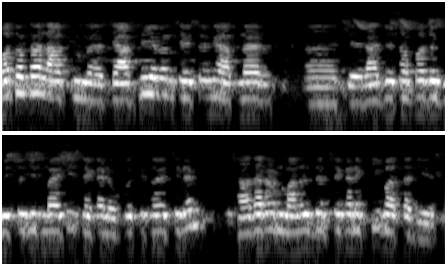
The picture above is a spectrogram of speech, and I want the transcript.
গতকাল আপনি এবং সেই সঙ্গে আপনার রাজ্য সম্পাদক বিশ্বজিৎ মাইতি সেখানে উপস্থিত হয়েছিলেন। সাধারণ মানুষদের সেখানে কি বার্তা দিয়েছে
